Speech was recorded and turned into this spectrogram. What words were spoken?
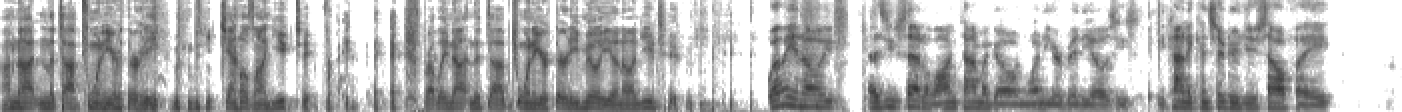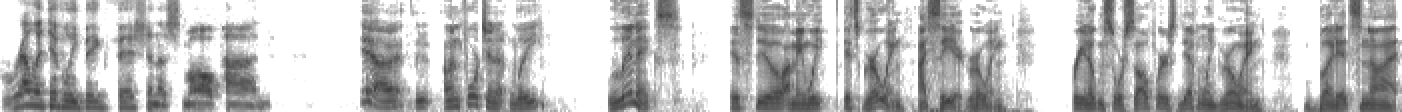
I'm not in the top 20 or 30 channels on YouTube, right? Probably not in the top 20 or 30 million on YouTube. Well, you know, as you said a long time ago in one of your videos, you, you kind of considered yourself a relatively big fish in a small pond. Yeah, unfortunately, Linux is still, I mean, we it's growing. I see it growing. Free and open source software is definitely growing, but it's not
